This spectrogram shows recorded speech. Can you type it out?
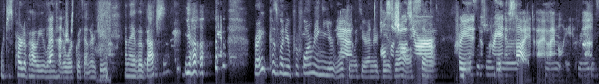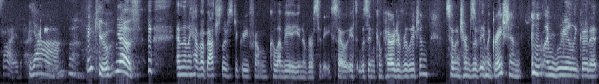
which is part of how you learn how to work with energy. And I have a bachelor. Yeah. right? Because when you're performing, you're yeah. working with your energy also as well. so creative, creative side, I, I believe. Creative side. I yeah. Believe. Thank you. Yes. and then I have a bachelor's degree from Columbia University. So it was in comparative religion. So in terms of immigration, I'm really good at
